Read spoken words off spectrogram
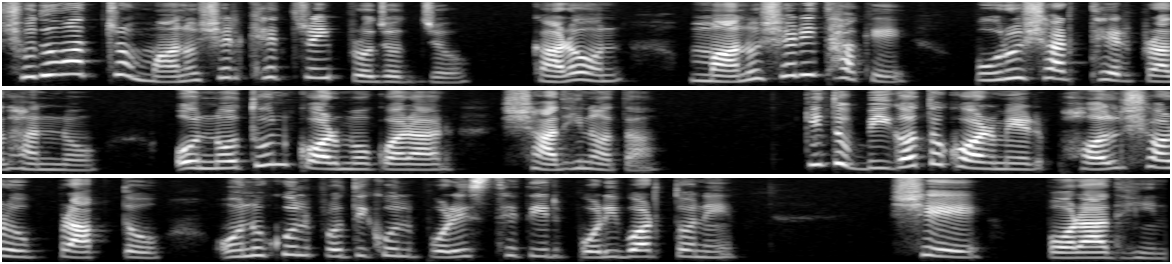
শুধুমাত্র মানুষের ক্ষেত্রেই প্রযোজ্য। কারণ মানুষেরই থাকে পুরুষার্থের প্রাধান্য ও নতুন কর্ম করার স্বাধীনতা। কিন্তু বিগত কর্মের ফলস্বরূপ প্রাপ্ত অনুকূল প্রতিকূল পরিস্থিতির পরিবর্তনে সে পরাধীন।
